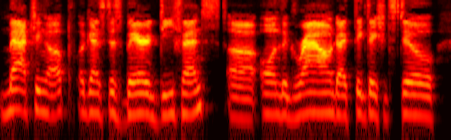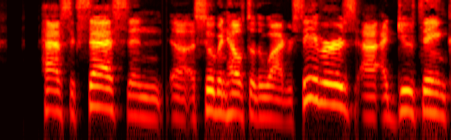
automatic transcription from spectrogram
matching up against this Bear defense uh, on the ground. I think they should still have success and uh, assuming health of the wide receivers. I, I do think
